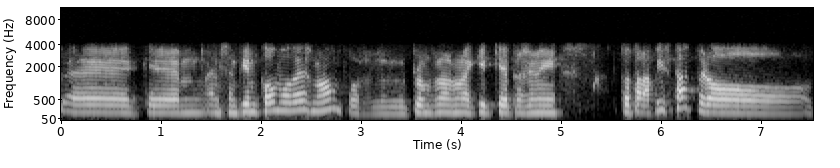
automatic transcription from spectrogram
eh, que ens sentíem còmodes, no? Pues el Ploms no és un equip que pressioni tota la pista, però,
